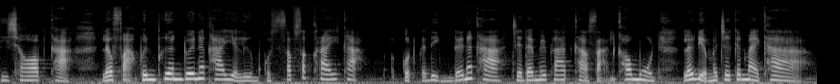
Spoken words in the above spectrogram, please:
ที่ชอบค่ะ แล้วฝากเพื่อนๆด้วยนะคะ อย่าลืมกด Subscribe ค่ะ กดกระดิ่งด้วยนะคะ จะได้ไม่พลาดข่าวสารข้อมูล แล้วเดี๋ยวมาเจอกันใหม่ค่ะ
